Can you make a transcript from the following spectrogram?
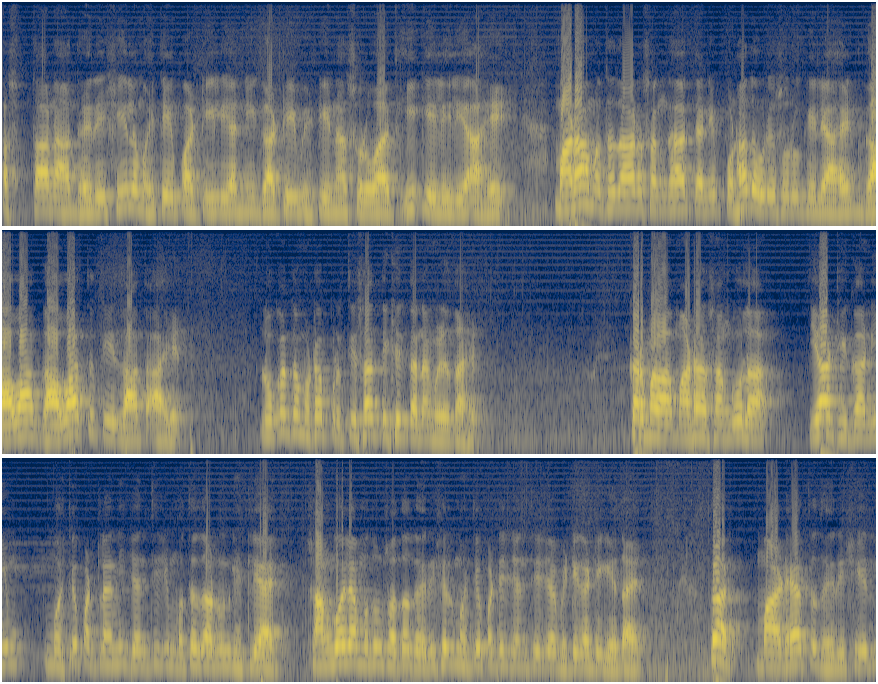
असताना धैर्यशील महिते पाटील यांनी गाठी भेटींना सुरुवात ही केलेली आहे. माढा मतदारसंघात त्यांनी पुन्हा दौरे सुरू केले आहेत. गावा गावात ते जात आहेत. लोकांचा मोठा प्रतिसाद देखील त्यांना मिळत आहे. करमाळा माढा सांगोला या ठिकाणी मोहिते पाटलांनी जनतेची मतं जाणून घेतली आहेत. सांगोल्यामधून स्वतः धैर्यशील मोहिते पाटील जनतेच्या भेटीगाठी घेत आहेत. तर माढ्यात धैर्यशील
